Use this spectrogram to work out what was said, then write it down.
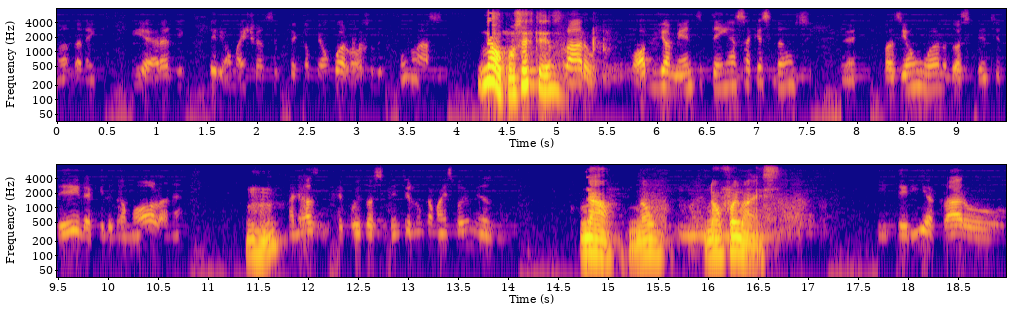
manda na equipe, era de que teriam mais chance de ser campeão com Alonso do que com o Massa. Não, com certeza. Mas, claro, obviamente tem essa questão, sim, né? Fazia um ano do acidente dele, aquele da mola, né? Uhum. Aliás, depois do acidente ele nunca mais foi o mesmo. Não, não, não foi mais. E teria, claro,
